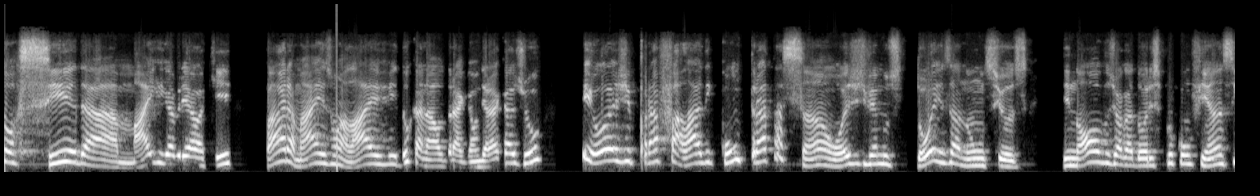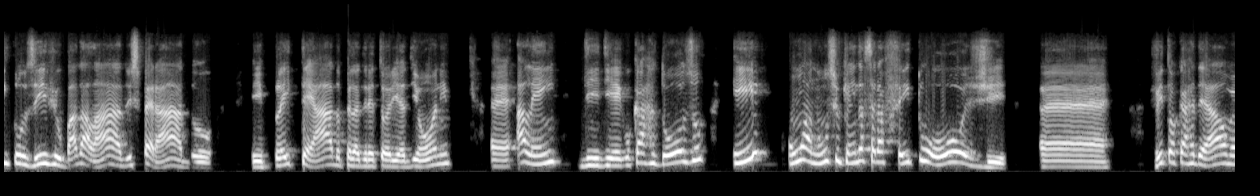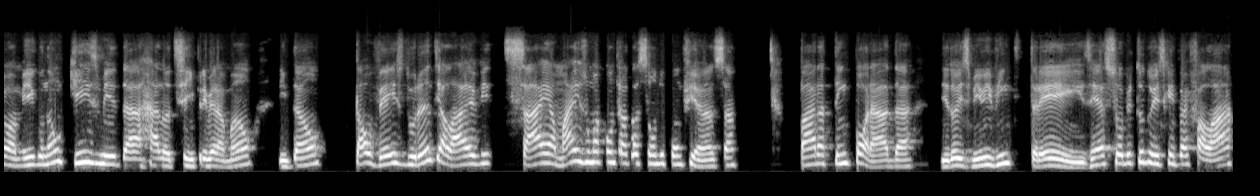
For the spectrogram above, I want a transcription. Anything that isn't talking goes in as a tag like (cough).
Torcida! Mike Gabriel aqui para mais uma live do canal Dragão de Aracaju e hoje para falar de contratação. Hoje tivemos dois anúncios de novos jogadores para o Confiança, inclusive o badalado, esperado e pleiteado pela diretoria de é, além de Diego Cardoso e um anúncio que ainda será feito hoje. É, Vitor Cardeal, meu amigo, não quis me dar a notícia em primeira mão, então talvez durante a live saia mais uma contratação do Confiança para a temporada de 2023. E é sobre tudo isso que a gente vai falar,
